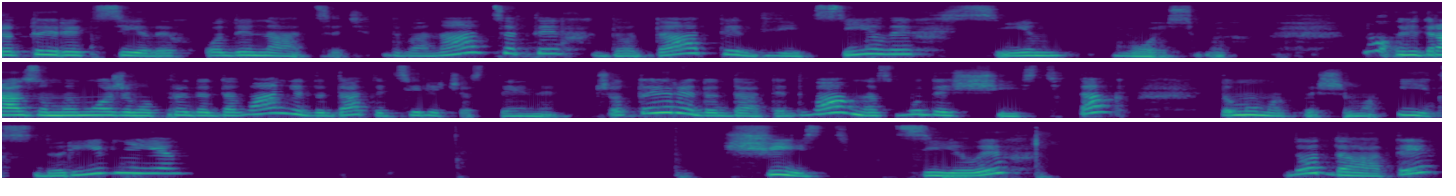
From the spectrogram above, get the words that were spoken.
4,11 додати 2,7. Ну, відразу ми можемо при додаванні додати цілі частини. 4 додати 2 в нас буде 6, так? Тому ми пишемо х дорівнює 6 цілих додати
